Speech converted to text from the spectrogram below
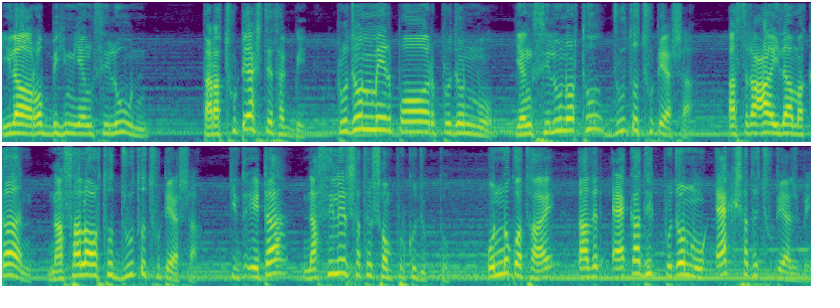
ইলা রব্বিহিম ইয়াংসিলুন, তারা ছুটে আসতে থাকবে। প্রজন্মের পর প্রজন্ম, ইয়াংসিলুন অর্থ দ্রুত ছুটে আসা। আসরা ইলা মাকান, নাসালা অর্থ দ্রুত ছুটে আসা। কিন্তু এটা নাসিলের সাথে সম্পর্কযুক্ত। অন্য কথায়, তাদের একাধিক প্রজন্ম একসাথে ছুটে আসবে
